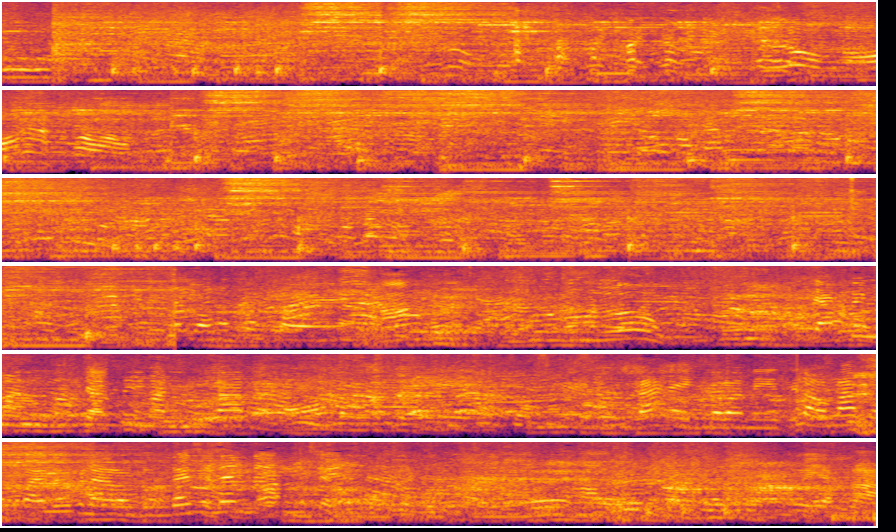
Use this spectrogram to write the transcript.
เปลี่ยนกันโลกเนาะก่อนมันโล่งจากที่มันจากที่มันลาดแบบและไอ้กรณีที่เราลาดลงไปแล้วเวลาเราดึงได้จะได้เด็กใจเอาเลยอะค่ะ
